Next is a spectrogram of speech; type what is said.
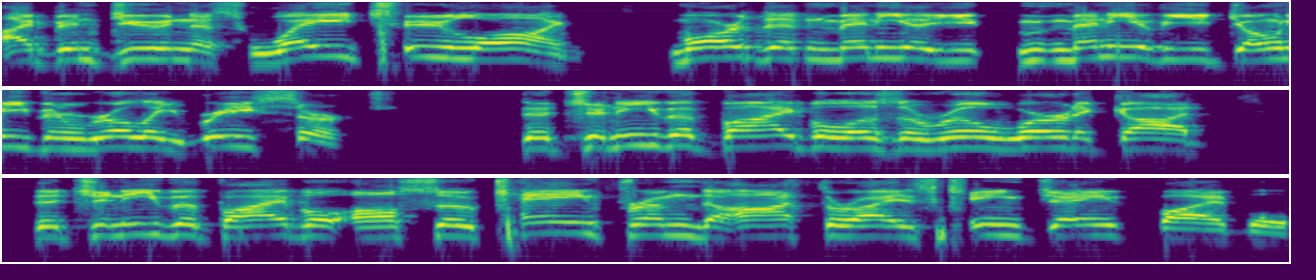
I've been doing this way too long. More than many of you many of you don't even really research. The Geneva Bible is the real word of God. The Geneva Bible also came from the authorized King James Bible.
